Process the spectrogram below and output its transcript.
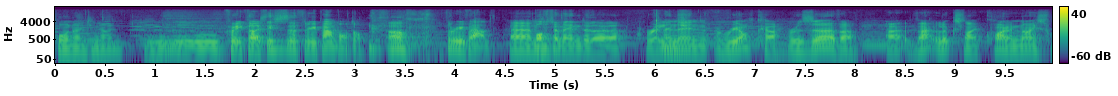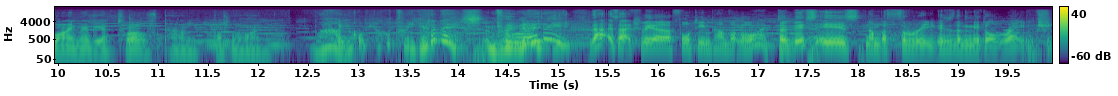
4.99. Ooh, pretty close. This is a three pound bottle. Oh, Three pound. Um, Bottom end of the range. and then Rioja Reserva. Uh, that looks like quite a nice wine, maybe a 12 pound bottle of wine. Wow, you're, you're pretty good at this. Really? That is actually a 14 pound bottle of wine. So this is number three. This is the middle range.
